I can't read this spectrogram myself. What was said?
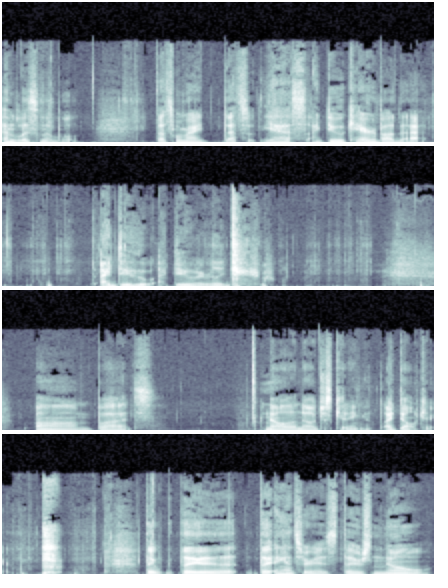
and listenable. That's where my that's yes, I do care about that. I do, I do, I really do. um, but no, no, just kidding. I don't care. the the the answer is there's no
